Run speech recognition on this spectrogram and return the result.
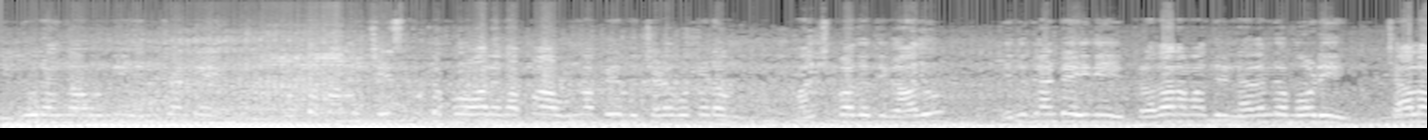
విదూరంగా ఉంది ఎందుకంటే కొత్త పనులు చేసుకుంటూ పోవాలి తప్ప పేర్లు చెడగొట్టడం మంచి పద్ధతి కాదు. ఎందుకంటే ఇది ప్రధానమంత్రి నరేంద్ర మోడీ చాలా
